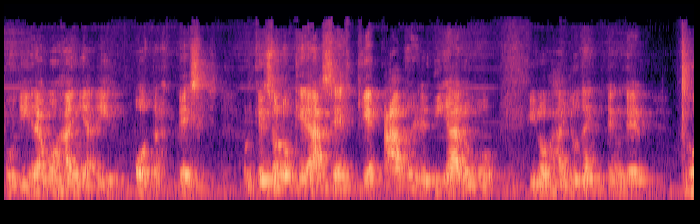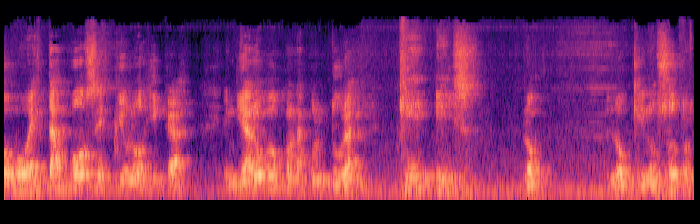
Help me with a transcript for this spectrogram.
pudiéramos añadir otras tesis, porque eso lo que hace es que abre el diálogo y nos ayuda a entender como estas voces teológicas en diálogo con la cultura, qué es lo, lo que nosotros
